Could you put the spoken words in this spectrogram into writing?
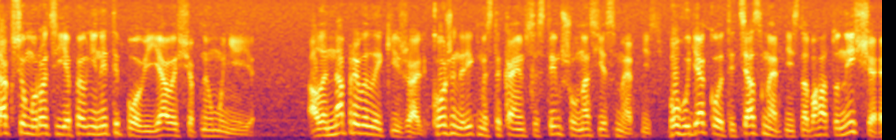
Так, в цьому році є певні нетипові явища пневмонії. Але на превеликий жаль, кожен рік ми стикаємося з тим, що у нас є смертність. Богу дякувати, ця смертність набагато нижча,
